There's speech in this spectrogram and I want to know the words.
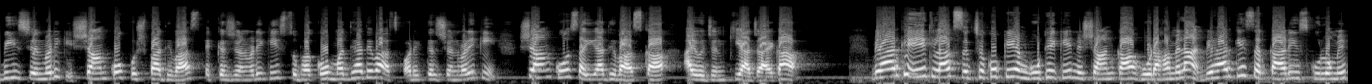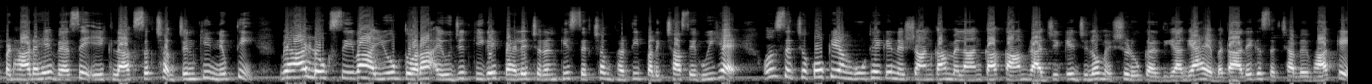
20 जनवरी की शाम को पुष्पा दिवास 21 जनवरी की सुबह को मध्या दिवास और 21 जनवरी की शाम को सैया दिवास का आयोजन किया जाएगा। बिहार के एक लाख शिक्षकों के अंगूठे के निशान का हो रहा मिलान। बिहार के सरकारी स्कूलों में पढ़ा रहे वैसे एक लाख शिक्षक, जिनकी नियुक्ति बिहार लोक सेवा आयोग द्वारा आयोजित की गई पहले चरण की शिक्षक भर्ती परीक्षा से हुई है। उन शिक्षकों के अंगूठे के निशान का मिलान का काम राज्य के जिलों में शुरू कर दिया गया है। बता दें कि शिक्षा विभाग के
